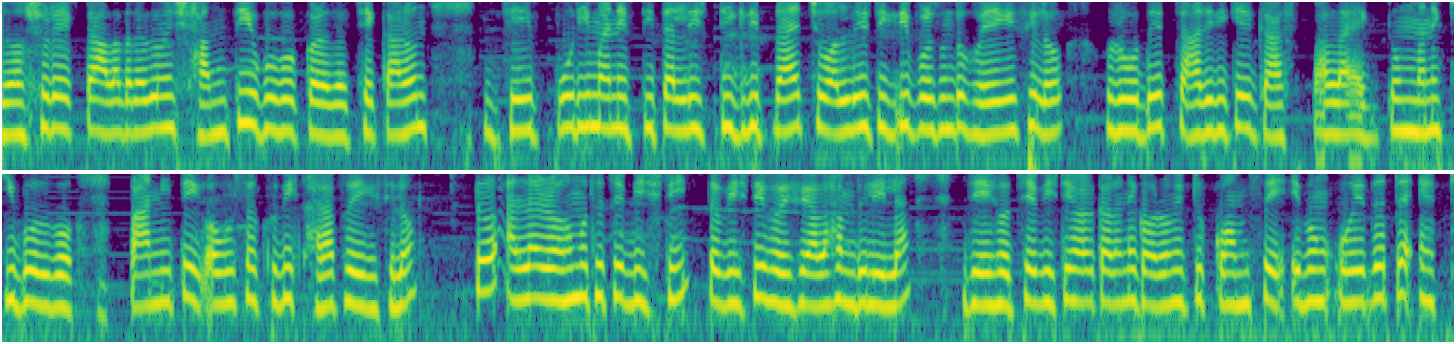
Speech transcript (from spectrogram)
যশোরে একটা আলাদা রকমের শান্তি উপভোগ করা যাচ্ছে, কারণ যে পরিমাণে তেতাল্লিশ ডিগ্রি, প্রায় চুয়াল্লিশ ডিগ্রি পর্যন্ত হয়ে গেছিল, রোদের চারিদিকের গাছপালা একদম মানে কি বলব, পানিতে অবস্থা খুবই খারাপ হয়ে গেছিল। তো আল্লাহর রহমত হচ্ছে বৃষ্টি। তো বৃষ্টি হয়েছে, আলহামদুলিল্লাহ। যে হচ্ছে বৃষ্টি হওয়ার কারণে গরম একটু কমছে এবং ওয়েদারটা এত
